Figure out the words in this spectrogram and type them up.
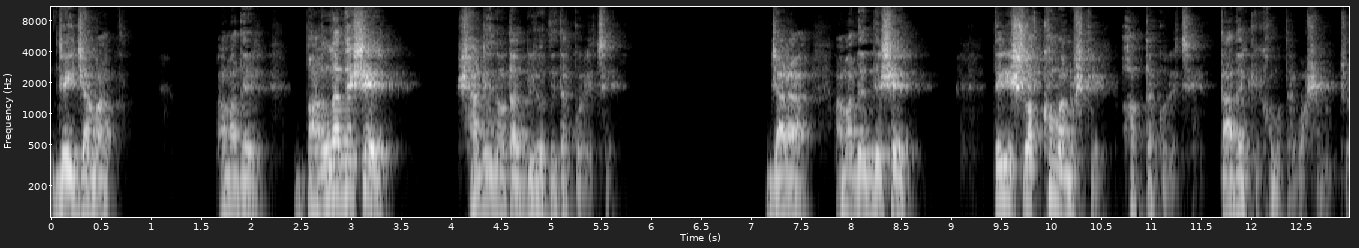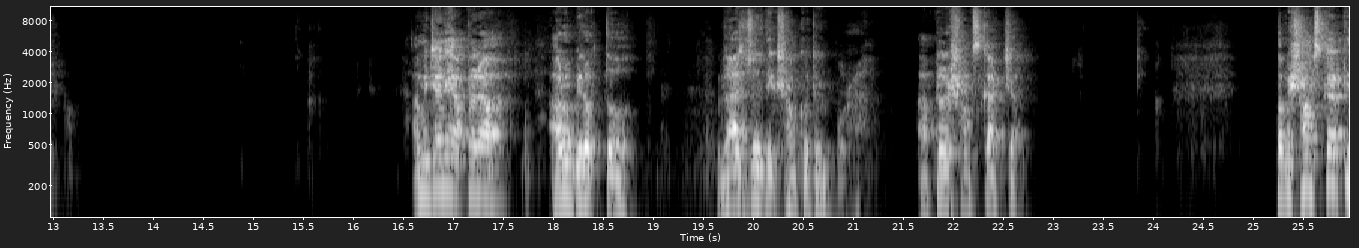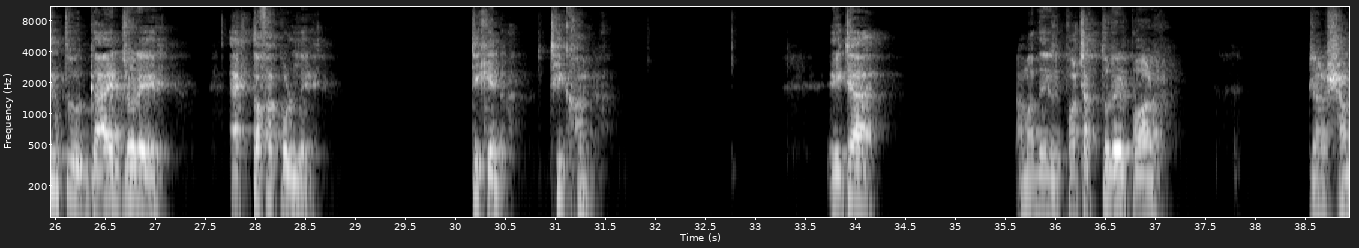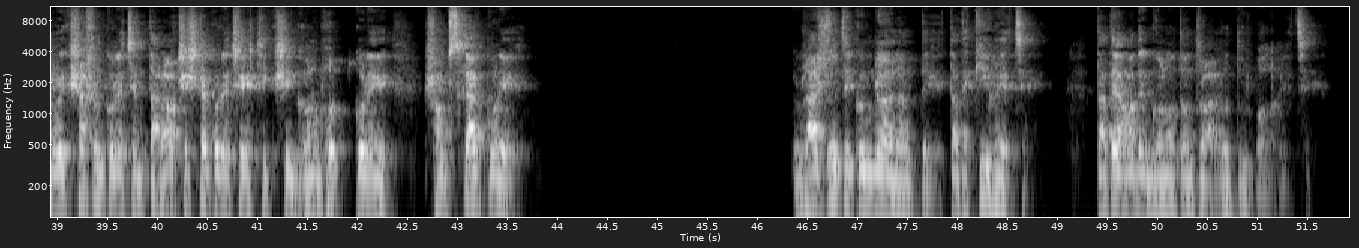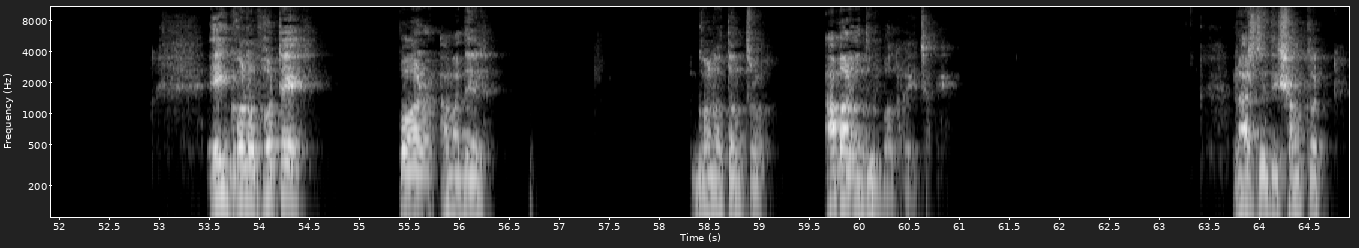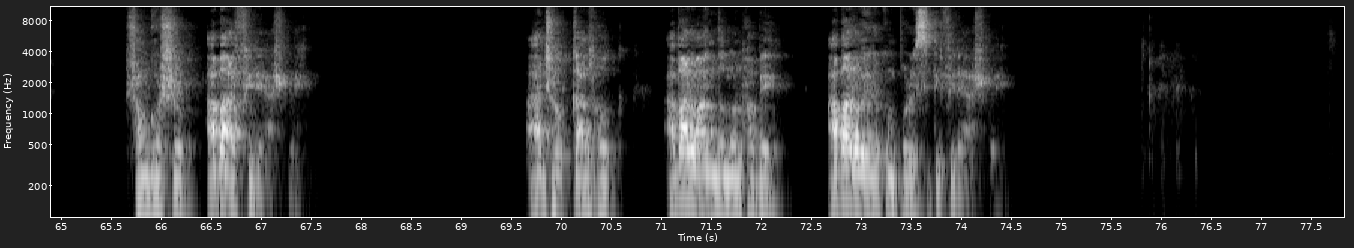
যেই জামাত আমাদের বাংলাদেশের স্বাধীনতার বিরোধিতা করেছে, যারা আমাদের দেশের তিরিশ লক্ষ মানুষকে হত্যা করেছে, তাদেরকে ক্ষমতায় বসানোর জন্য। আমি জানি আপনারা আরও বিরক্ত রাজনৈতিক সংকটের উপর, আপনারা সংস্কার চান। তবে সংস্কার কিন্তু গায়ের জোরে একতফা করলে টিকে না, ঠিক হয় না। এইটা আমাদের পঁচাত্তরের পর যারা সামরিক শাসন করেছেন, তারাও চেষ্টা করেছে ঠিক সেই গণভোট করে, সংস্কার করে রাজনৈতিক উন্নয়ন আনতে। তাতে কি হয়েছে? তাতে আমাদের গণতন্ত্র আরও দুর্বল হয়েছে। এই গণভোটে পর আমাদের গণতন্ত্র আবারও দুর্বল হয়ে যাবে। রাজনৈতিক সংকট, সংঘর্ষ আবার ফিরে আসবে। আজ হোক, কাল হোক, আবারও আন্দোলন হবে, আবারও এরকম পরিস্থিতি ফিরে আসবে।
